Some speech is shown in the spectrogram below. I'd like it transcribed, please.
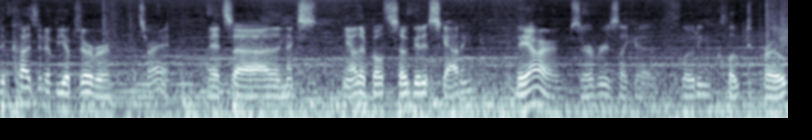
the cousin of the observer. That's right. It's uh, the next. You know, they're both so good at scouting. They are. Observer is like a floating cloaked probe.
